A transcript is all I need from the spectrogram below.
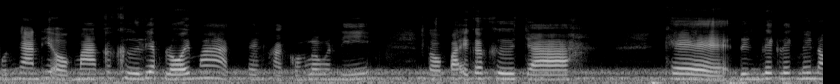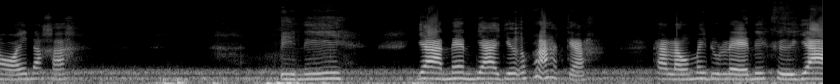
ผลงานที่ออกมาก็คือเรียบร้อยมากแปลงผักของเราวันนี้ ต่อไปก็คือจะแค่ดึงเล็กๆ น้อยๆ นะคะ ปีนี้หญ้าแน่นหญ้าเยอะมากจ้ะถ้าเราไม่ดูแลนี่คือหญ้า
